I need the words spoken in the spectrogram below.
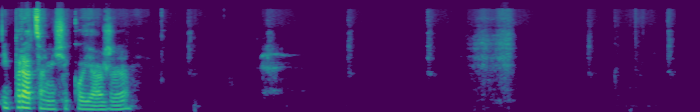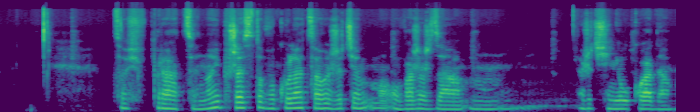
I praca mi się kojarzy. Coś w pracy. No i przez to w ogóle całe życie m- uważasz za, mm, że ci się nie układa.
